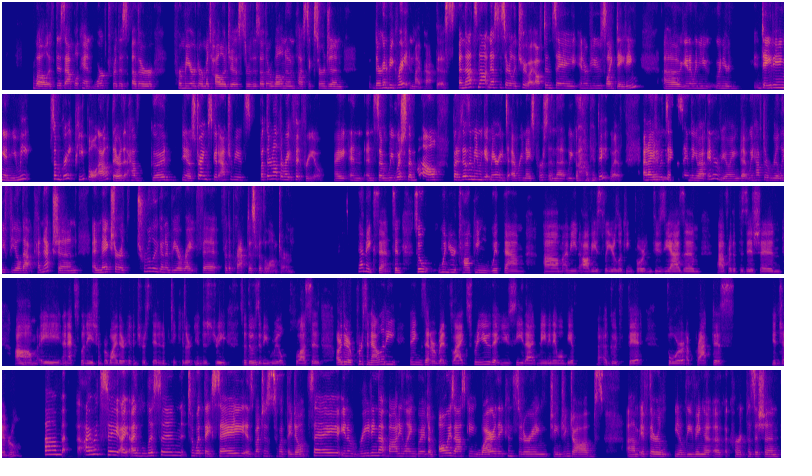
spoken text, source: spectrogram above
well if this applicant worked for this other premier dermatologist or this other well-known plastic surgeon they're going to be great in my practice. And that's not necessarily true. I often say interviews like dating uh, you know when you when you're dating and you meet some great people out there that have good you know strengths good attributes but they're not the right fit for you right? And and so we wish them well but it doesn't mean we get married to every nice person that we go on a date with. And i would say the same thing about interviewing that we have to really feel that connection and make sure it's truly going to be a right fit for the practice for the long term. That makes sense. And so when you're talking with them um, I mean, obviously, you're looking for enthusiasm uh, for the position, um, a an explanation for why they're interested in a particular industry. So those would be real pluses. Are there personality things that are red flags for you that you see that maybe they won't be a, a good fit for a practice in general? Um, I would say I, I listen to what they say as much as to what they don't say. You know, reading that body language, I'm always asking why are they considering changing jobs? Um, if they're you know leaving a, a, current position,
